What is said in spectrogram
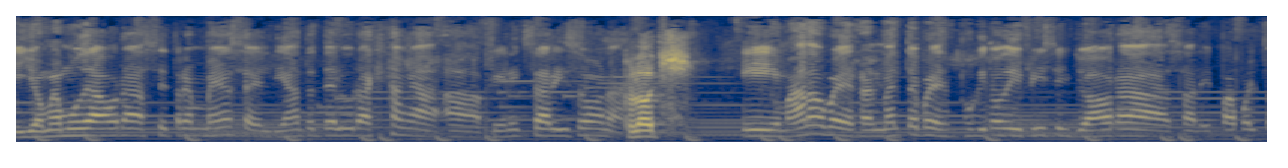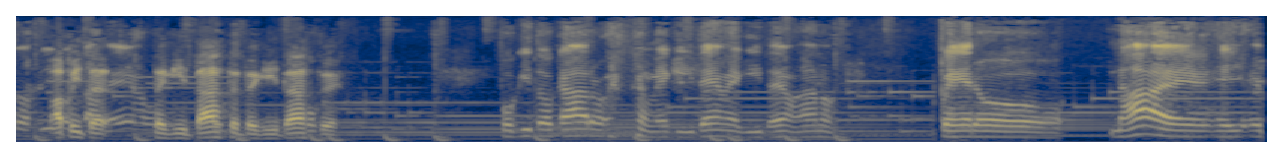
Y yo me mudé ahora hace tres meses, el día antes del huracán, a, a Phoenix, Arizona. Clutch, Y, mano, pues realmente pues, es un poquito difícil yo ahora salir para Puerto Rico. papi, te, lejos, te quitaste, te quitaste. Un poquito caro. me quité, me quité, mano. Pero, nada, eh, eh, eh,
